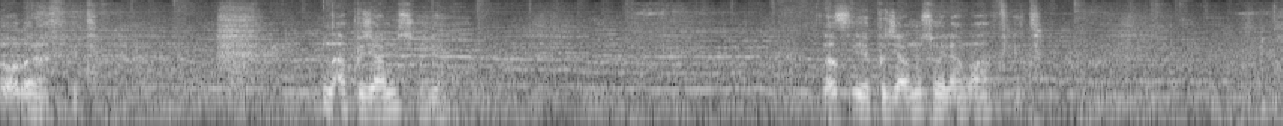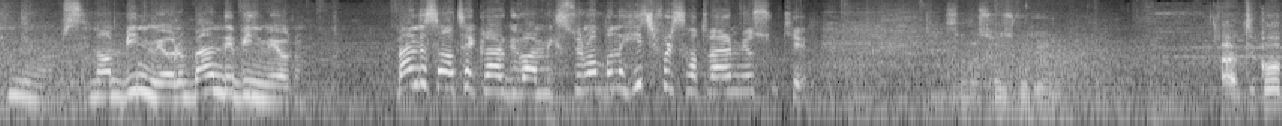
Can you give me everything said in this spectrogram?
Ne olur affet. Ne yapacağımı söyle. Nasıl yapacağımı söyle ama affet. Bilmiyorum Sinan, bilmiyorum. Ben de bilmiyorum. Ben de sana tekrar güvenmek istiyorum ama bana hiç fırsat vermiyorsun ki. Sana söz veriyorum. Artık o...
